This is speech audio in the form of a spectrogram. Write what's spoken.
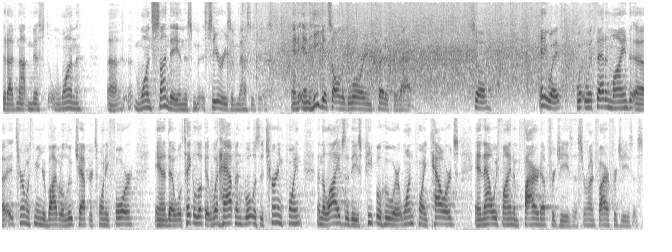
that I've not missed one, uh, one Sunday in this series of messages. And, and He gets all the glory and credit for that. So, anyway, with, with that in mind, uh, turn with me in your Bible to Luke chapter 24 and uh, we'll take a look at what happened, what was the turning point in the lives of these people who were at one point cowards, and now we find them fired up for Jesus or on fire for Jesus.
